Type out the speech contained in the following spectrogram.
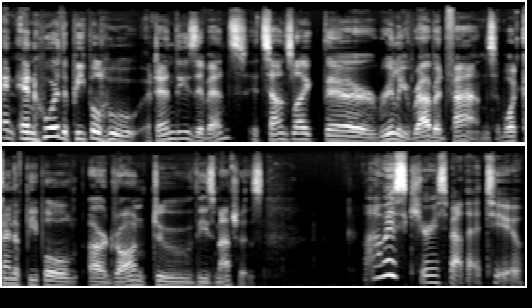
And, and who are the people who attend these events? It sounds like they're really rabid fans. What kind of people are drawn to these matches? I was curious about that too.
